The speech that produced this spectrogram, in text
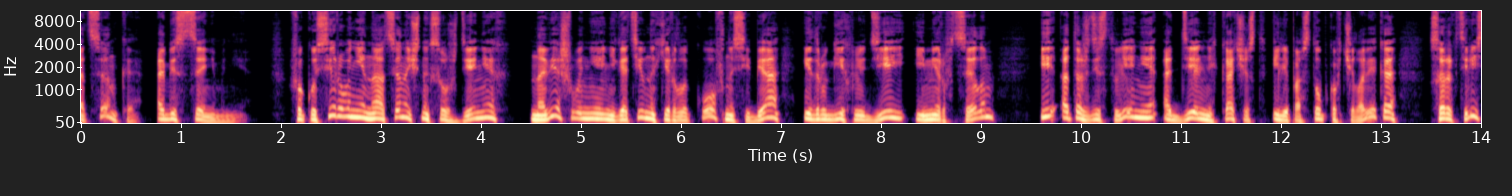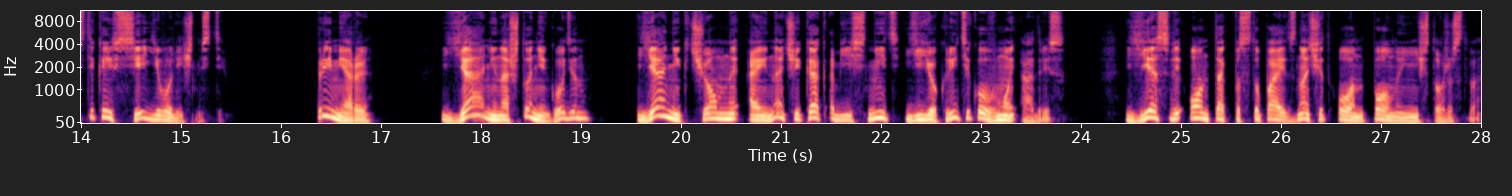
оценка, обесценивание, фокусирование на оценочных суждениях, навешивание негативных ярлыков на себя и других людей и мир в целом — и отождествление отдельных качеств или поступков человека с характеристикой всей его личности. Примеры. «Я ни на что не годен», «Я никчемный, а иначе как объяснить ее критику в мой адрес?» «Если он так поступает, значит, он полное ничтожество»,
